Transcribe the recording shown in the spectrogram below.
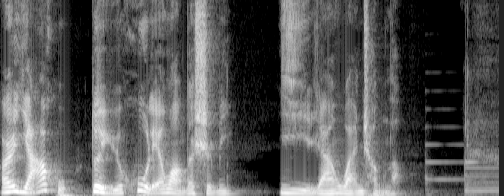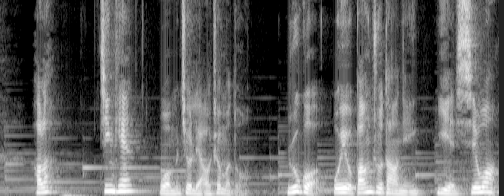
而雅虎对于互联网的使命已然完成了。好了，今天我们就聊这么多。如果我有帮助到您，也希望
